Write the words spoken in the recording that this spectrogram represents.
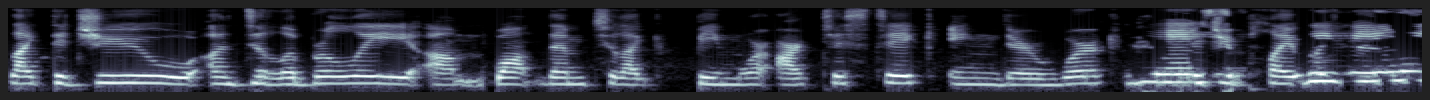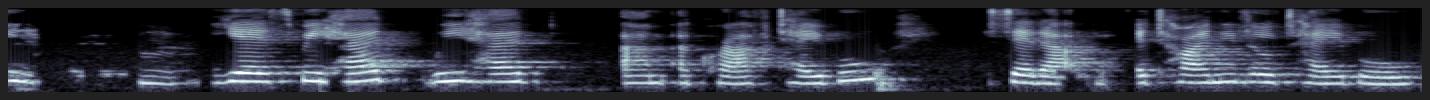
like did you uh, deliberately um want them to like be more artistic in their work yes did you play we really mm. yes we had we had um, a craft table set up a tiny little table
